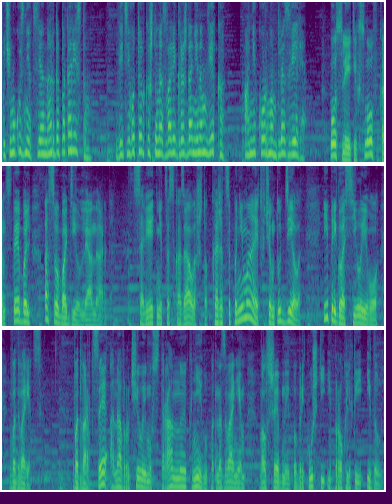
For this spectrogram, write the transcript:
Почему кузнец Леонардо под арестом? Ведь его только что назвали гражданином века, а не кормом для зверя. После этих слов констебль освободил Леонардо. Советница сказала, что, кажется, понимает, в чем тут дело, и пригласила его во дворец. Во дворце она вручила ему странную книгу под названием «Волшебные побрякушки и проклятые идолы».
